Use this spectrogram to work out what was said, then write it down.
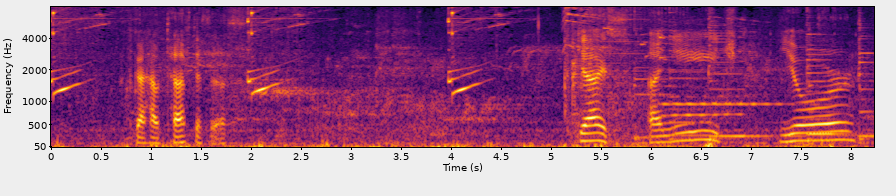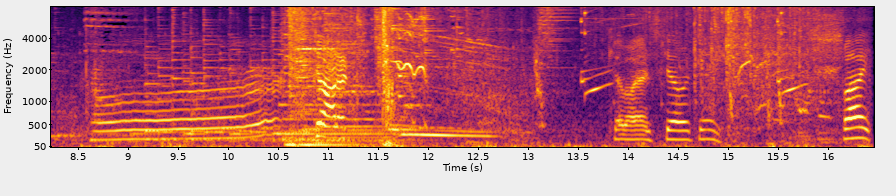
I forgot how tough this is. Guys, I need your help. Got it! Come on, skeleton. Fight!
